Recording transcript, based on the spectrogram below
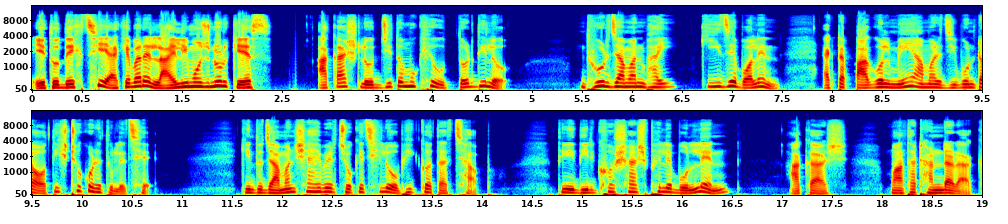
এ তো দেখছি একেবারে লাইলি মজনুর কেস। আকাশ লজ্জিত মুখে উত্তর দিল, ধুর জামান ভাই, কি যে বলেন, একটা পাগল মেয়ে আমার জীবনটা অতিষ্ঠ করে তুলেছে। কিন্তু জামান সাহেবের চোখে ছিল অভিজ্ঞতার ছাপ। তিনি দীর্ঘশ্বাস ফেলে বললেন, আকাশ, মাথা ঠান্ডা রাখ,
